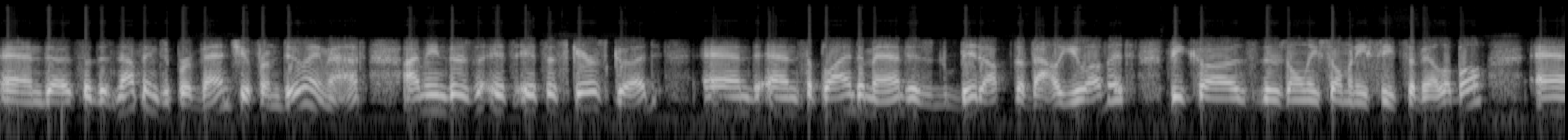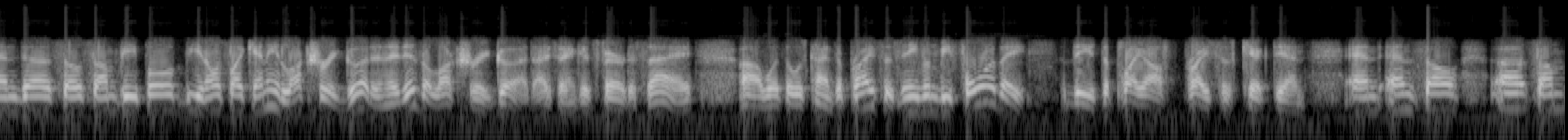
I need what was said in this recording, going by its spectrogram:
and uh, so there's nothing to prevent you from doing that. I mean, there's it's it's a scarce good, and and supply and demand has bid up the value of it because there's only so many seats available, and uh, so some people, you know, it's like any luxury good, and it is a luxury good. I think it's fair to say uh, with those kinds of prices, even before they the the playoff prices kicked in, and and so uh, some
